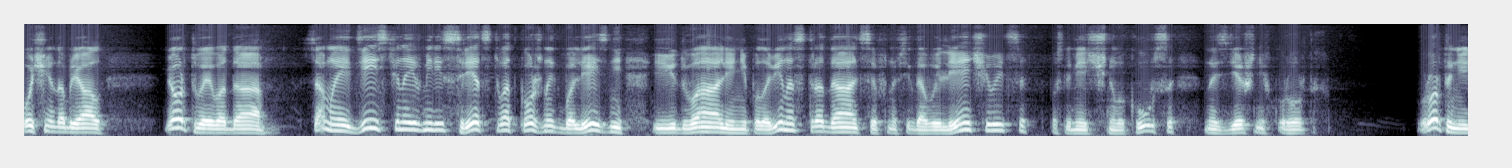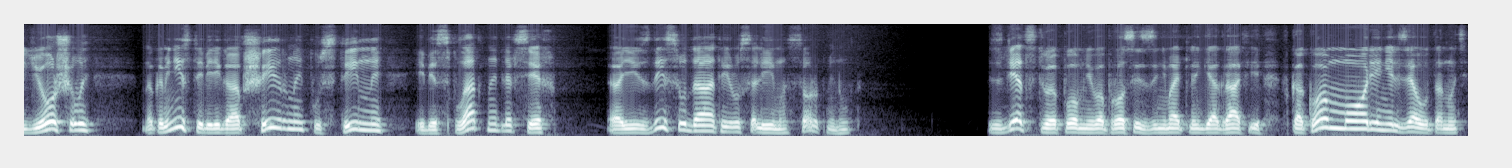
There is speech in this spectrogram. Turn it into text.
очень одобрял. Мертвая вода самое действенное в мире средство от кожных болезней, и едва ли не половина страдальцев навсегда вылечивается после месячного курса на здешних курортах. Курорты недешевы, но каменистые берега обширны, пустынны и бесплатны для всех, а езды сюда от Иерусалима — сорок минут. С детства помню вопрос из занимательной географии, в каком море нельзя утонуть.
